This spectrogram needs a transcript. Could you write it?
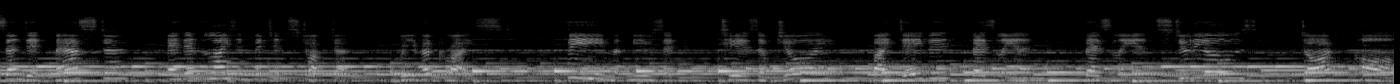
Ascended Master and Enlightenment Instructor, Reva Christ. Theme music, Tears of Joy, by David Fesliyan. FesliyanStudios.com.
